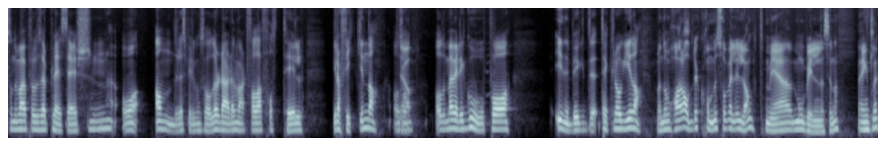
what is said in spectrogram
Som de har produsert PlayStation og andre spillkonsoller, der de i hvert fall har fått til grafikken, da. Og, Ja. sånn. og de er veldig gode på innebygd teknologi, da. Men de har aldri kommet så veldig langt med mobilene sine, egentlig.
